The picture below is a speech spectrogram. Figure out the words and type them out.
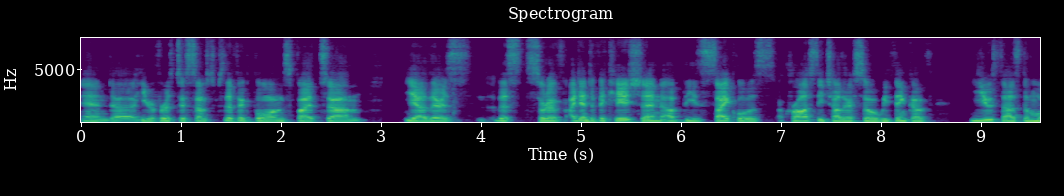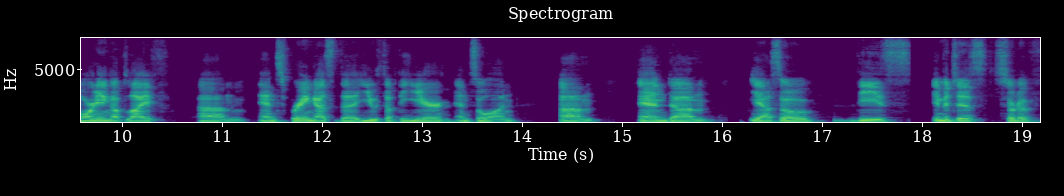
and uh, he refers to some specific poems, but um, yeah, there's this sort of identification of these cycles across each other. So we think of youth as the morning of life, um, and spring as the youth of the year, and so on. Um, and um, yeah, so these images sort of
